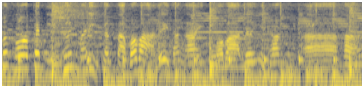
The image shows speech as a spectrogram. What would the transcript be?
คนหัวเป็นอีกคืนมาดีกันตาบ่าว่าเลยทั้งไอบ่าว่าเลยทั้งอา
